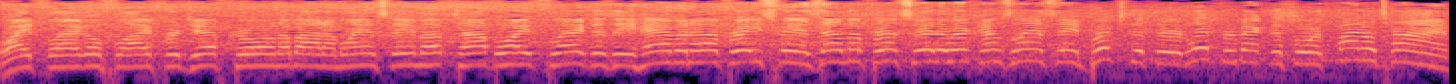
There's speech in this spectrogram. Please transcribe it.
White flag will fly for Jeff Curl on the bottom. Lance Dame up top. White flag. Does he have enough? Race fans down the front straightaway. Here comes Lance Dame. Brooks to third. Lipper back to fourth. Final time.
